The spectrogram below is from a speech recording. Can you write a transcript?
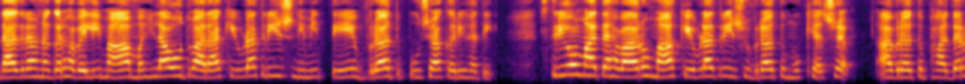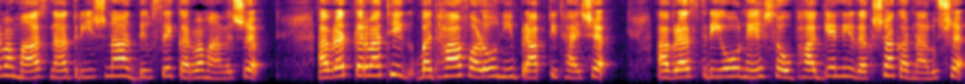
દાદરા નગર હવેલીમાં મહિલાઓ દ્વારા કેવડા ત્રીજ નિમિત્તે વ્રત પૂજા કરી હતી. સ્ત્રીઓમાં તહેવારોમાં કેવડા ત્રીજ વ્રત મુખ્ય છે. આ વ્રત ભાદરવા માસના ત્રીજના દિવસે કરવામાં આવે છે. આ વ્રત કરવાથી બધા ફળોની પ્રાપ્તિ થાય છે. આ વ્રત સ્ત્રીઓને સૌભાગ્યની રક્ષા કરનારું છે.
